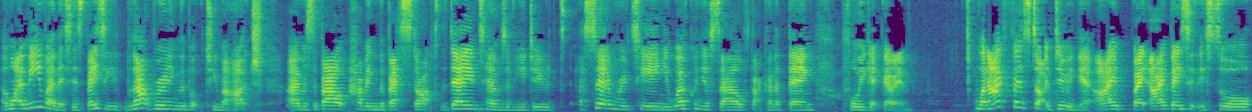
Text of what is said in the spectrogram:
and what I mean by this is basically without ruining the book too much. Um, it's about having the best start to the day in terms of you do a certain routine, you work on yourself, that kind of thing, before you get going when I first started doing it, I I basically saw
